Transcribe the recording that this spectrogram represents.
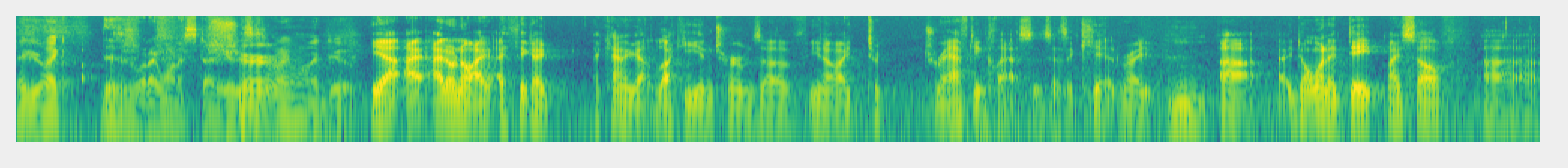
that you're like, this is what I want to study, or this is what I want to do? Yeah, I, I don't know. I, I think I, I kind of got lucky in terms of, you know, I took drafting classes as a kid, right? Uh, I don't want to date myself uh,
